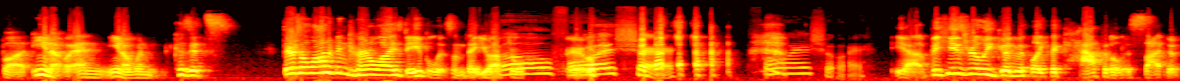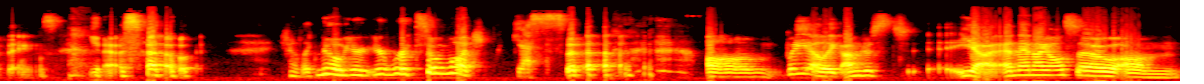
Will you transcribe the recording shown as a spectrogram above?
but you know, and you know, when because it's there's a lot of internalized ableism that you have to. Oh, for sure. for sure. Yeah, but he's really good with like the capitalist side of things, you know. So, you know, like, no, you're you're worth so much. Yes. um, but yeah, like I'm just yeah, and then I also um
